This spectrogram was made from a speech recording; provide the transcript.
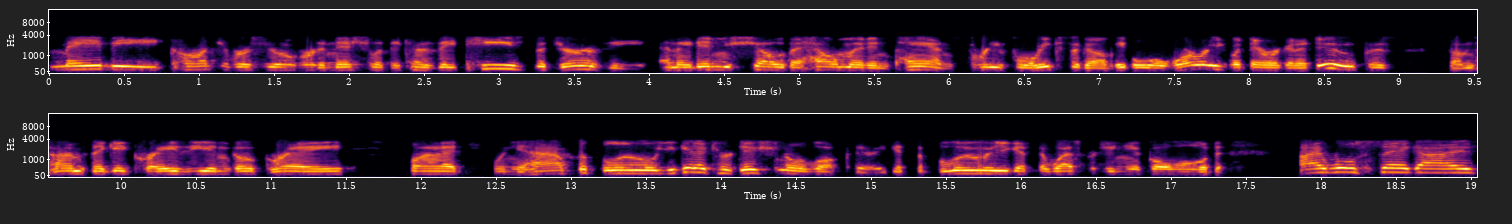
maybe controversy over it initially because they teased the jersey and they didn't show the helmet and pants three, four weeks ago. People were worried what they were going to do because sometimes they get crazy and go gray. But when you have the blue, you get a traditional look there. You get the blue, you get the West Virginia gold. I will say, guys,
